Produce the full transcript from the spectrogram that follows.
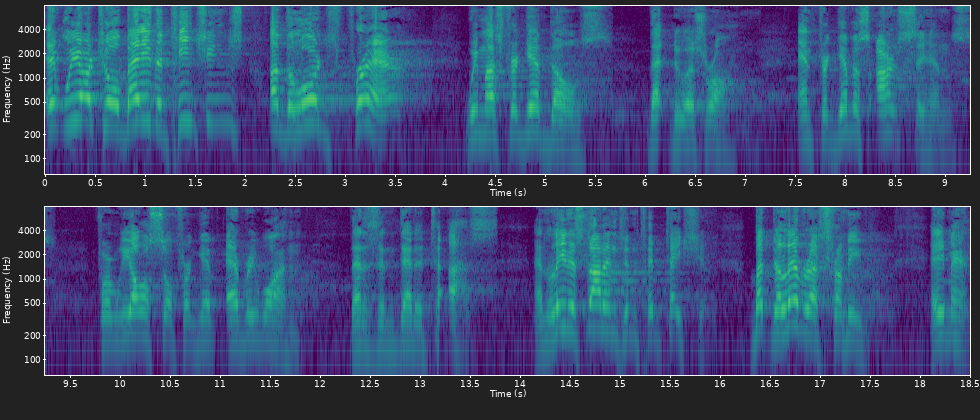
if we are to obey the teachings of the Lord's Prayer, we must forgive those that do us wrong and forgive us our sins, for we also forgive everyone that is indebted to us. And lead us not into temptation, but deliver us from evil. Amen.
